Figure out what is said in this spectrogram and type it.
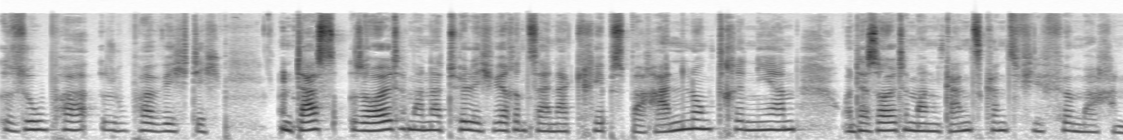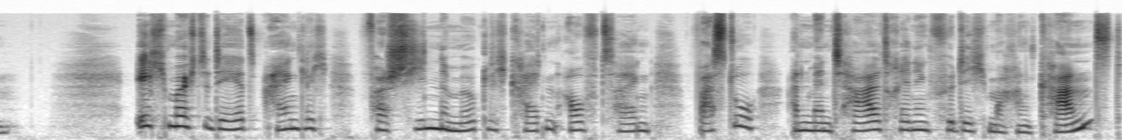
super, super wichtig. Und das sollte man natürlich während seiner Krebsbehandlung trainieren und da sollte man ganz, ganz viel für machen. Ich möchte dir jetzt eigentlich verschiedene Möglichkeiten aufzeigen, was du an Mentaltraining für dich machen kannst,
